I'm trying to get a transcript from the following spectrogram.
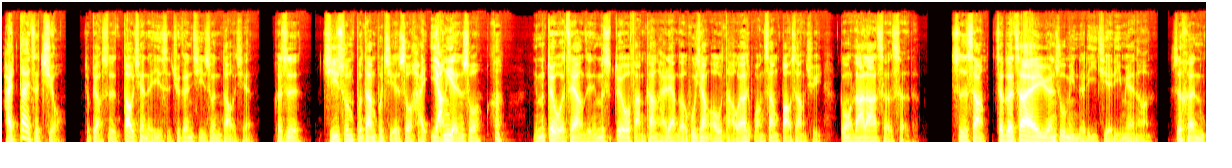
还带着酒，就表示道歉的意思，去跟吉村道歉。可是吉村不但不接受，还扬言说：“哼，你们对我这样子，你们是对我反抗，还两个互相殴打，我要往上报上去，跟我拉拉扯扯的。”事实上，这个在原住民的礼节里面哈，是很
